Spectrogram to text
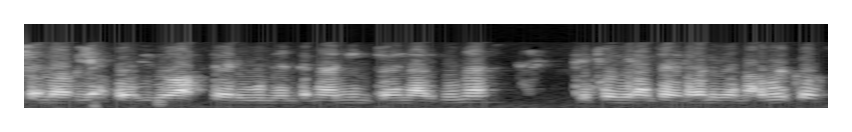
solo había podido hacer un entrenamiento en las dunas, que fue durante el Rally de Marruecos.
